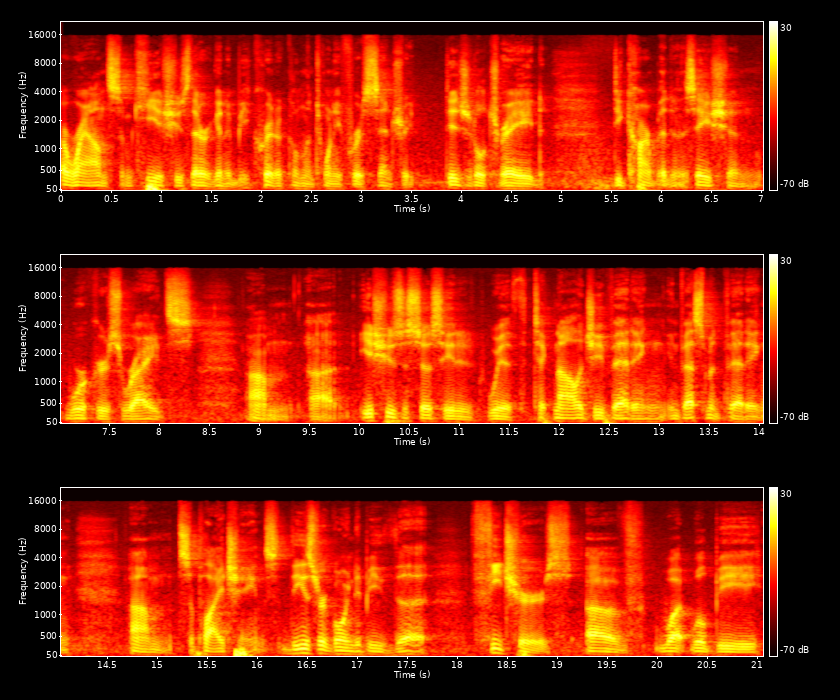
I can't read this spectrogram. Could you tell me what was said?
around some key issues that are going to be critical in the 21st century digital trade, decarbonization, workers' rights um, uh, issues associated with technology vetting, investment vetting, um, supply chains. These are going to be the features of what will be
